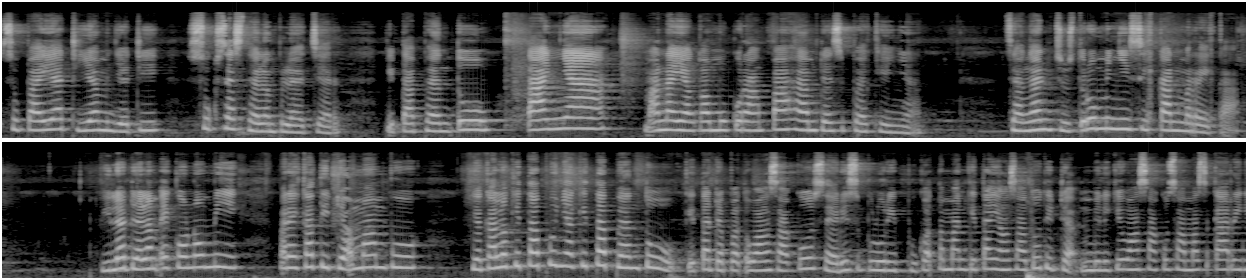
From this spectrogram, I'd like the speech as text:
supaya dia menjadi sukses dalam belajar. Kita bantu tanya mana yang kamu kurang paham dan sebagainya. Jangan justru menyisihkan mereka. Bila dalam ekonomi mereka tidak mampu, ya kalau kita punya kita bantu. Kita dapat uang saku sehari 10 ribu, kok teman kita yang satu tidak memiliki uang saku sama sekali.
